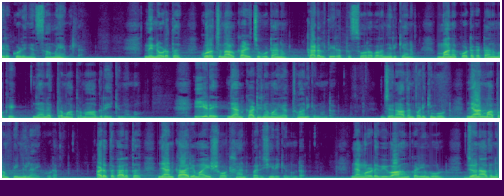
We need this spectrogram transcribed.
തിരക്കൊഴിഞ്ഞ സമയമില്ല. നിന്നോടത്ത് കുറച്ചുനാൾ കഴിച്ചുകൂട്ടാനും കടൽ തീരത്ത് സൊറ പറഞ്ഞിരിക്കാനും മനക്കോട്ട കെട്ടാനുമൊക്കെ ഞാൻ എത്രമാത്രം ആഗ്രഹിക്കുന്നെന്നോ. ഈയിടെ ഞാൻ കഠിനമായി അധ്വാനിക്കുന്നുണ്ട്. ജൊനാഥൻ പഠിക്കുമ്പോൾ ഞാൻ മാത്രം പിന്നിലായിക്കൂടാ. അടുത്ത കാലത്ത് ഞാൻ കാര്യമായി ഷോർട്ട് ഹാൻഡ് പരിശീലിക്കുന്നുണ്ട്. ഞങ്ങളുടെ വിവാഹം കഴിയുമ്പോൾ ജൊനാഥന്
